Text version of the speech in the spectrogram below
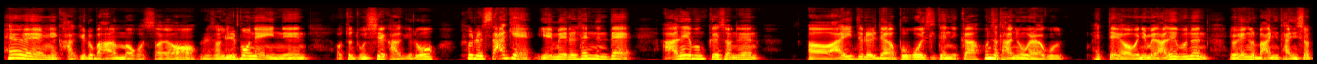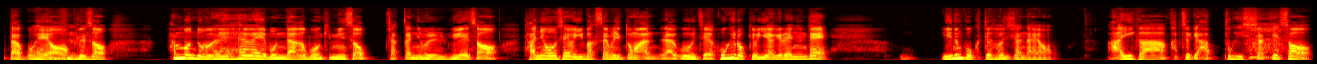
해외 여행을 가기로 마음 먹었어요. 그래서 일본에 있는 어떤 도시에 가기로 표를 싸게 예매를 했는데 아내분께서는 어, 아이들을 내가 보고 있을 테니까 혼자 다녀오라고 했대요. 왜냐면 아내분은 여행을 많이 다니셨다고 해요. 그래서 한 번도 해- 해외에 못 나가본 김민섭 작가님을 위해서 다녀오세요. 2박 3일 동안 라고 이제 호기롭게 이야기를 했는데 일은 꼭 그때 터지잖아요. 아이가 갑자기 아프기 시작해서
